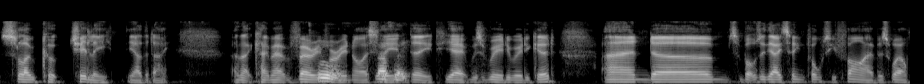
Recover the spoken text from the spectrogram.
slow cooked chili the other day, and that came out very Ooh, very nicely lovely. indeed. Yeah, it was really really good, and um, some bottles of the 1845 as well,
